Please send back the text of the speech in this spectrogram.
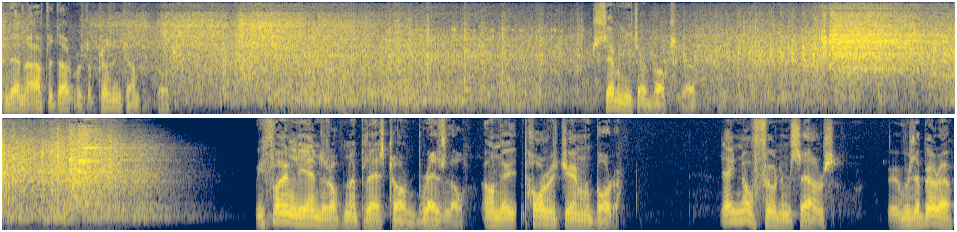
and then after that was the prison camp, of course. Seventy-meter boxcar. We finally ended up in a place called Breslau on the Polish German border. They had no food themselves. It was about a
